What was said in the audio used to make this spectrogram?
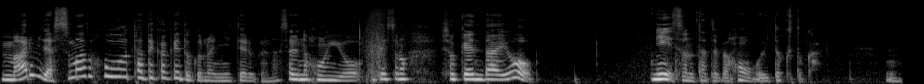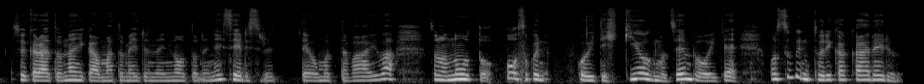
まあ、ある意味ではスマホを立てかけとくのに似てるかな。それの本用。でその初見台をにその例えば本を置いとくとか、それからあと何かをまとめるのにノートでね整理するって思った場合はそのノートをそこに置いて筆記用具も全部置いてもうすぐに取り掛かれる、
